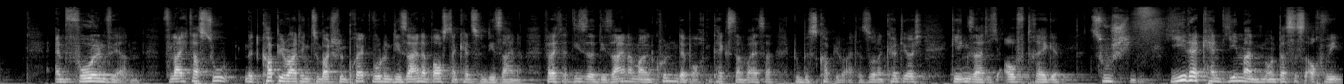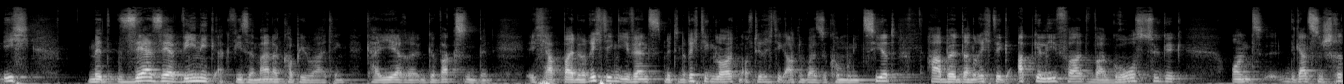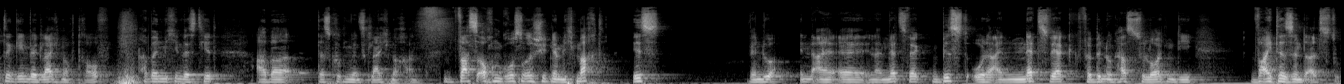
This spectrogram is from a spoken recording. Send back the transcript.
Empfohlen werden. Vielleicht hast du mit Copywriting zum Beispiel ein Projekt, wo du einen Designer brauchst, dann kennst du einen Designer. Vielleicht hat dieser Designer mal einen Kunden, der braucht einen Text, dann weiß er, du bist Copywriter. So, dann könnt ihr euch gegenseitig Aufträge zuschieben. Jeder kennt jemanden und das ist auch wie ich mit sehr, sehr wenig Akquise meiner Copywriting-Karriere gewachsen bin. Ich habe bei den richtigen Events mit den richtigen Leuten auf die richtige Art und Weise kommuniziert, habe dann richtig abgeliefert, war großzügig und die ganzen Schritte gehen wir gleich noch drauf. Habe in mich investiert, aber das gucken wir uns gleich noch an. Was auch einen großen Unterschied nämlich macht, ist, wenn du in, ein, äh, in einem Netzwerk bist oder eine Netzwerkverbindung hast zu Leuten, die weiter sind als du.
